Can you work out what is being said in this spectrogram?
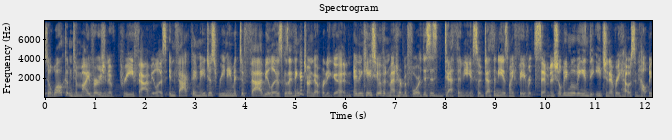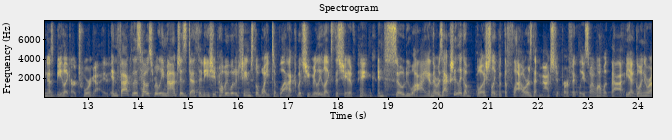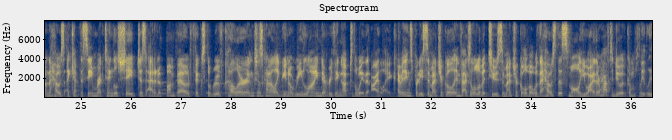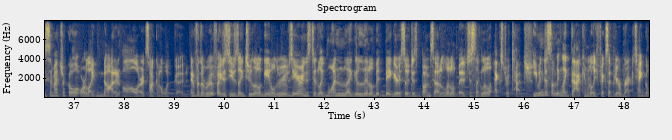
So welcome to my version of pre-fabulous. In fact, I may just rename it to Fabulous because I think it turned out pretty good. And in case you haven't met her before, this is Deathany. So Deathany is my favorite sim and she'll be moving into each and every house and helping us be like our tour guide. In fact, this house really matches Deathany. She probably would have changed the white to black, but she really likes the shade of pink. And so do I. And there was actually like a bush like with the flowers that matched it perfectly. So I went with that. But yeah, going around the house, I kept the same rectangle shape, just added a bump out, fixed the roof color and just kind of like, you know, relined everything up to the way that I like. Everything's pretty symmetrical. In fact, a little bit too symmetrical, but with a house this small, you either have to do it completely symmetrical or like not at all, or it's not gonna look good. And for the roof, I just used like two little gabled roofs here and just did like one like a little bit bigger so it just bumps out a little bit. It's just like a little extra touch. Even just something like that can really fix up your rectangle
